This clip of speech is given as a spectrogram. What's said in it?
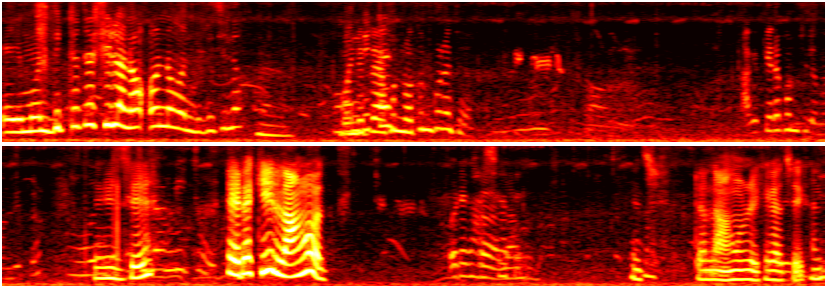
এই মন্দিরটা তো ছিল না অন্য মন্দিরই ছিল। মন্দিরটা মন্দিরটা- এখন নতুন করেছে? আগে কীরকম ছিল মন্দিরটা? এই যে এটা কি লাঙল? ওটা ঘাস কাটে এই যে, এটা লাঙল রেখে গেছে এখানে।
